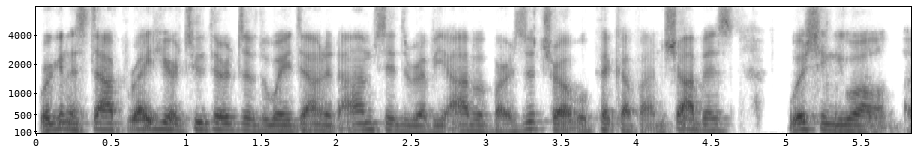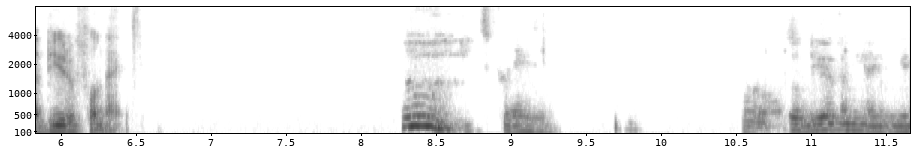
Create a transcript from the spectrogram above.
We're going to stop right here, two thirds of the way down at Amsid, the Rabbi Abba Bar Zutra. We'll pick up on Shabbos. Wishing you all a beautiful night. Hmm, it's crazy. So do you have any idea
